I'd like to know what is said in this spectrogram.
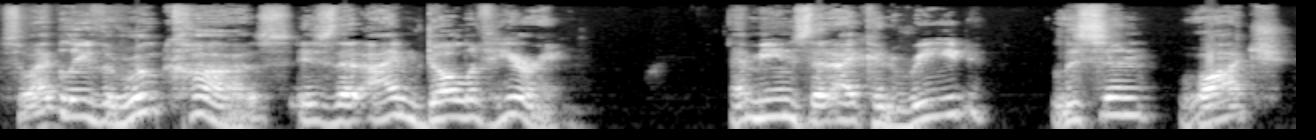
So I believe the root cause is that I'm dull of hearing. That means that I can read, listen, watch,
